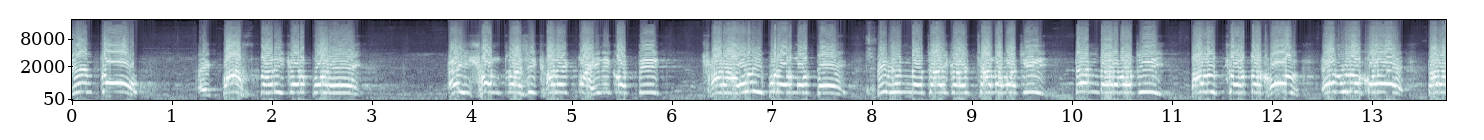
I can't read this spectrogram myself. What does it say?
কিন্তু এই পাঁচ তারিখের পরে এই সন্ত্রাসী খালেক বাহিনী কর্তৃক সারা উলিপুরের মধ্যে বিভিন্ন জায়গায় চাঁদাবাজি, টেন্ডারবাজি, বালুচর দখল, এগুলো করে তারা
